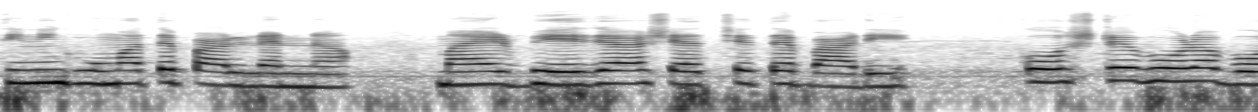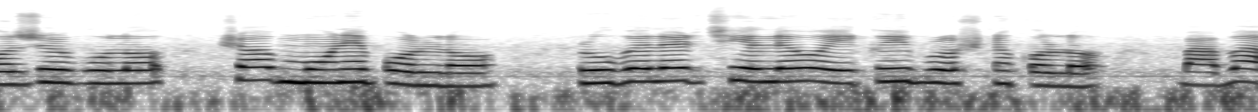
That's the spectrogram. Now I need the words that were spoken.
তিনি ঘুমাতে পারলেন না। মায়ের ভেজা স্যাঁতসেঁতে বাড়ি। কষ্টে ভরা বছরগুলো সব মনে পড়ল। রুবেলের ছেলেও একই প্রশ্ন করল, বাবা,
